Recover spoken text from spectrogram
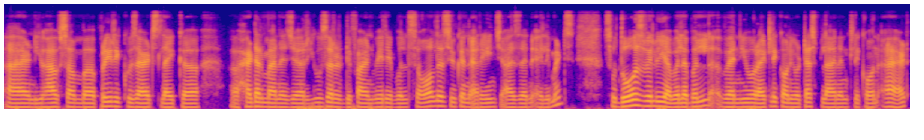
And you have some uh, prerequisites like uh, a header manager user defined variables so all this you can arrange as an elements. So those will be available when you right click on your test plan and click on add.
